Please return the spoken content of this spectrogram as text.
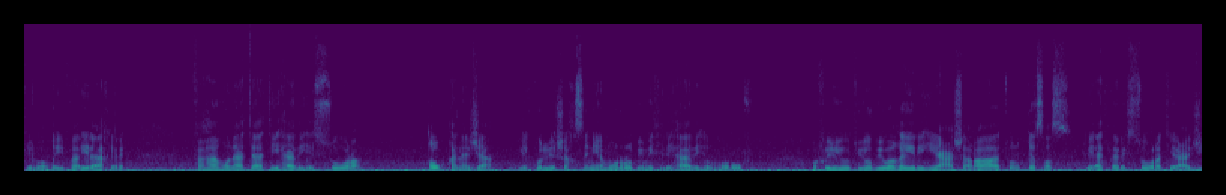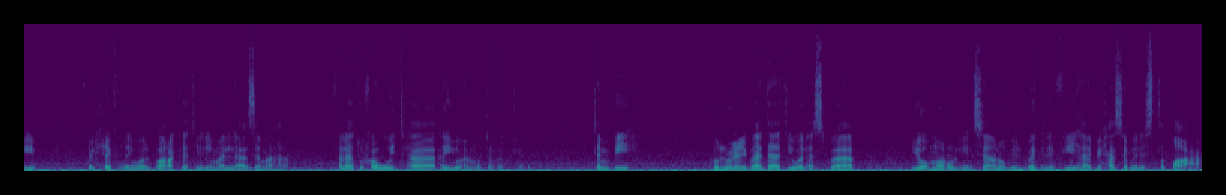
في الوظيفة إلى آخره. فها هنا تأتي هذه السورة طوق نجاة لكل شخص يمر بمثل هذه الظروف. وفي اليوتيوب وغيره عشرات القصص لأثر السورة العجيب في الحفظ والبركة لمن لازمها. فلا تفوتها أيها المتفكر. تنبيه كل العبادات والأسباب يؤمر الإنسان بالبذل فيها بحسب الاستطاعة.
